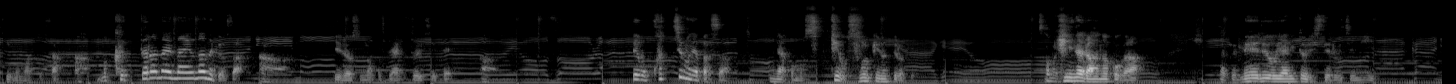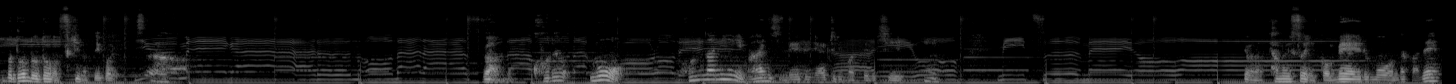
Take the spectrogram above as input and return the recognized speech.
っていうのもあってさ。あもうくったらない内容なんだけどさ。あいろいろそのことやり取りしてて。あでもこっちもやっぱさなんかもう結構その気になってるわけ。その気になるあの子が。だってメールをやり取りしてるうちにどんどんどんどん好きになっていこうよ。うわもうこれもうこんなに毎日メールにやり取りもやってるし、でもなんか楽しそうにこうメールもなんかね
